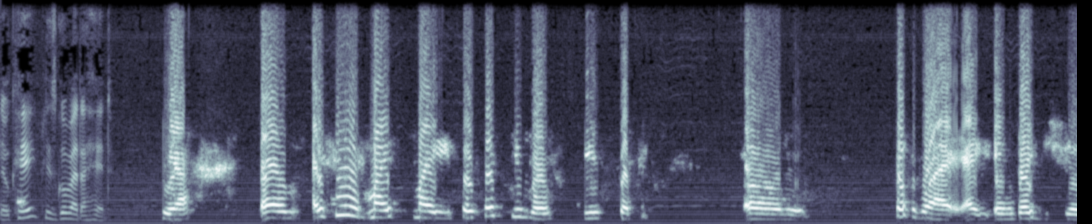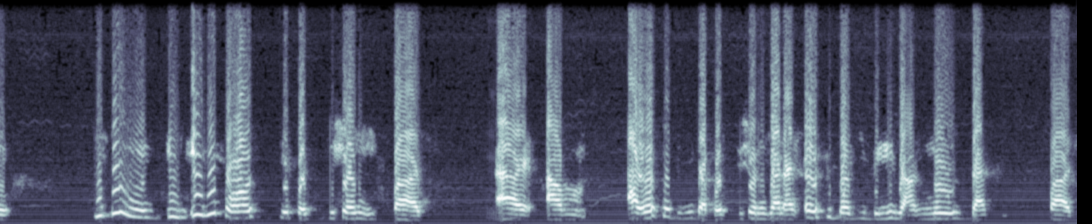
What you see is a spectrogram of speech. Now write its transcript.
Okay. Please go right ahead. Yeah. Um, I feel my my perspective of this topic. Um, first of all, I, I enjoyed the show. The thing is, it's easy for us to say prostitution is bad. I um I also believe that prostitution is bad, and everybody believes and knows that it's bad.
